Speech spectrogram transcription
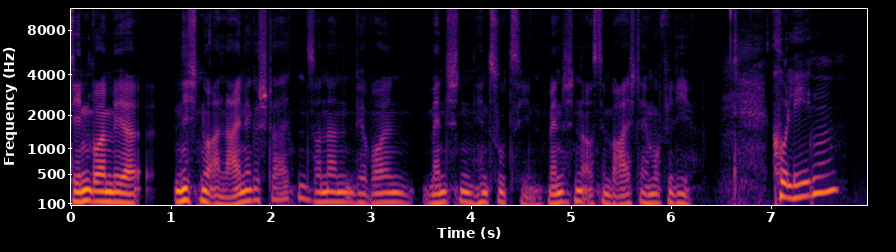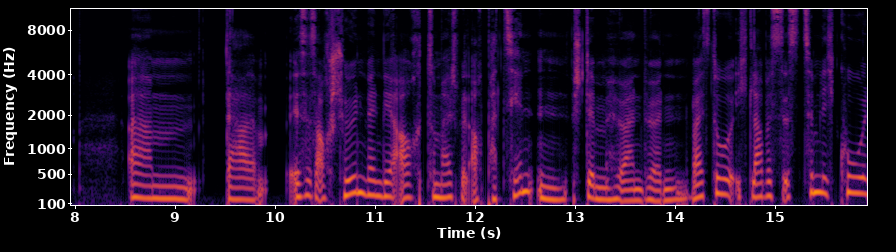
den wollen wir nicht nur alleine gestalten, sondern wir wollen Menschen hinzuziehen. Menschen aus dem Bereich der Hämophilie. Kollegen, ähm, da ist es auch schön, wenn wir auch zum Beispiel auch Patientenstimmen hören würden. Weißt du, ich glaube, es ist ziemlich cool,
